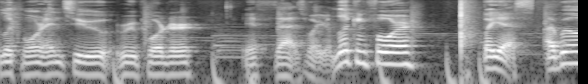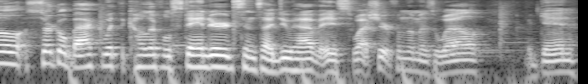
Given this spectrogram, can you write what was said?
look more into Rue Porter. if that is what you're looking for. But yes, I will circle back with the colorful standard since I do have a sweatshirt from them as well. Again,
